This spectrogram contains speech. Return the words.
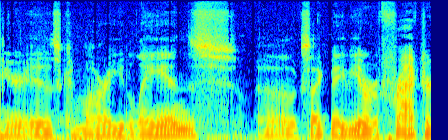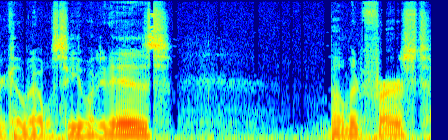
Here is Kamari Lands. Oh, looks like maybe a refractor coming up. We'll see what it is. Bowman first.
